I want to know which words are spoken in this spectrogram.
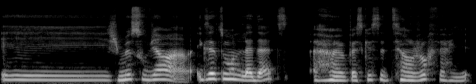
Et je me souviens exactement de la date, parce que c'était un jour férié.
